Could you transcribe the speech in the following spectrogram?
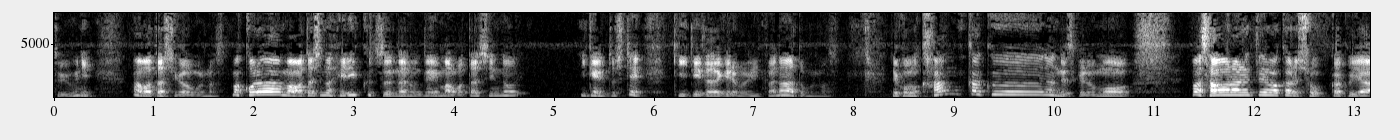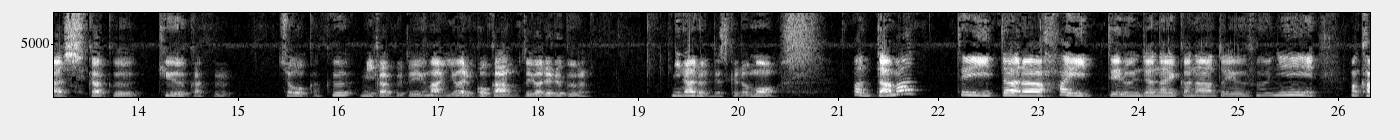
というふうに、まあ、私が思います、まあ、これはまあ私のへりくつなので、まあ、私の意見として聞いていただければいいかなと思います。で、この感覚なんですけども、まあ、触られてわかる触覚や視覚、嗅覚、聴覚、味覚という、まあ、いわゆる五感と言われる部分になるんですけども、まあ、黙っていたら入ってるんじゃないかなというふうに、まあ、考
